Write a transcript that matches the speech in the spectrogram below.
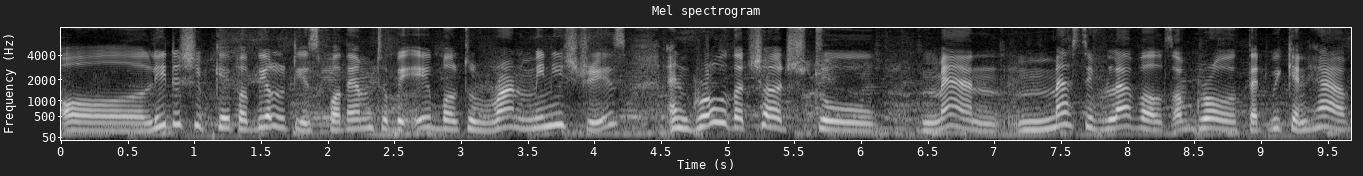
or leadership capabilities for them to be able to run ministries and grow the church to man massive levels of growth that we can have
